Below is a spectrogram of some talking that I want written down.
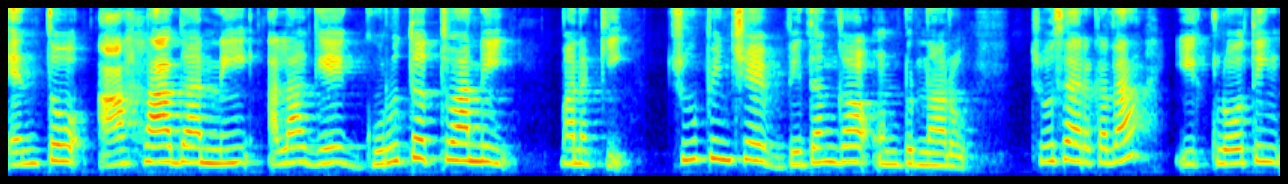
ఎంతో ఆహ్లాదాన్ని అలాగే గురుతత్వాన్ని మనకి చూపించే విధంగా ఉంటున్నారు. చూశారు కదా ఈ క్లోతింగ్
